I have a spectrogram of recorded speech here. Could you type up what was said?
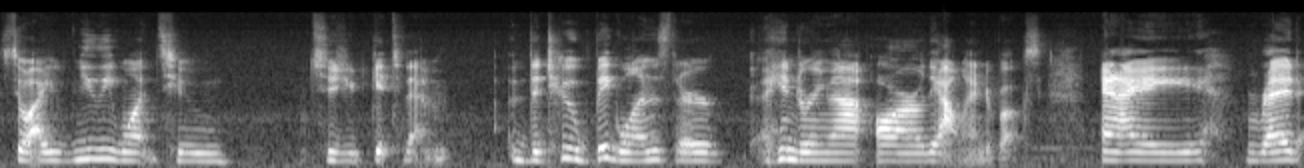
So I really want to to get to them. The two big ones that are hindering that are the Outlander books and I read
